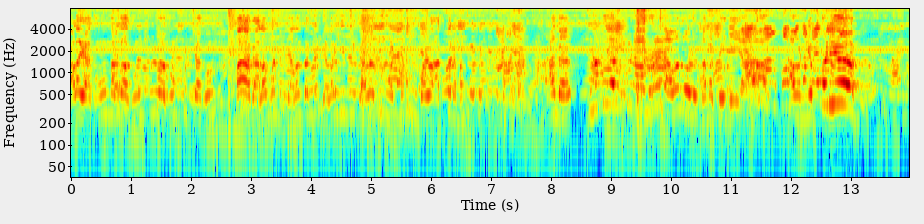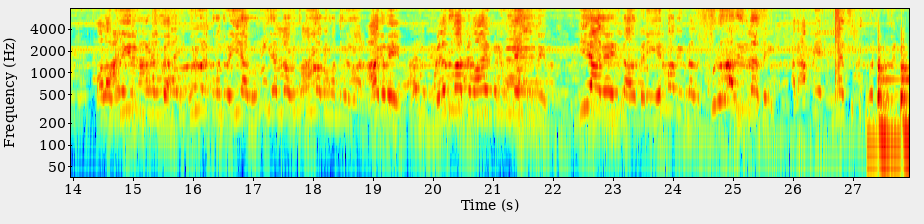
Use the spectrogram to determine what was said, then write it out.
மலையாகவும் மடுவாகவும் புழுவாகவும் பூச்சாகவும் மாயாஜாலம் மந்திர ஜலம் தண்ணீர் ஜலம் இந்து ஜலம் ஊர் பழம் அத்தனை மந்திரத்தை. அந்த விழுப்புவதற்கு நான் அவனோடு சம செய்கையா அவன் எப்படியும் பல உயிரினுடைய உருவெடுத்து வந்து ஈயாகவும் இயல்பாகவும் துருவாகவும் வந்து விடுவான் ஆகவே விலதுவாற்று வாயிற்படி உள்ளே இருந்து ஈயாக இருந்தாலும் சரி எறும்பாக இருந்தாலும் புழுவாக இருந்தாலும் சரி அதை அப்படியே நசுக்கி கொண்டு விட வேண்டும்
